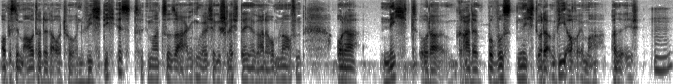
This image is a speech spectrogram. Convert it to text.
ob es dem Autor oder der Autorin wichtig ist, immer zu sagen, welche Geschlechter hier gerade rumlaufen oder nicht oder gerade bewusst nicht oder wie auch immer. Also ich, mhm.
